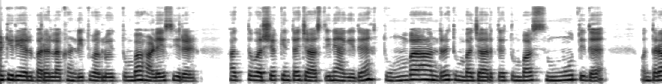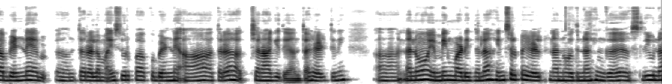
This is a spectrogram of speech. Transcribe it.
ಮೆಟೀರಿಯಲ್ ಬರಲ್ಲ ಖಂಡಿತವಾಗ್ಲೂ. ಇದು ತುಂಬ ಹಳೆ ಸೀರೆ. ಹತ್ತು ವರ್ಷಕ್ಕಿಂತ ಜಾಸ್ತಿನೇ ಆಗಿದೆ. ತುಂಬ ಅಂದರೆ ತುಂಬ ಜಾರುತ್ತೆ, ತುಂಬ ಸ್ಮೂತ್ ಇದೆ. ಒಂಥರ ಬೆಣ್ಣೆ ಅಂತಾರಲ್ಲ ಮೈಸೂರು ಪಾಕು ಬೆಣ್ಣೆ ಆ ಥರ ಚೆನ್ನಾಗಿದೆ ಅಂತ ಹೇಳ್ತೀನಿ. ನಾನು ಎಮ್ಮಿಂಗ್ ಮಾಡಿದ್ನಲ್ಲ, ಇನ್ನು ಸ್ವಲ್ಪ ಎಳ್, ನಾನು ಅದನ್ನು ಹಿಂಗೆ ಸ್ಲೀವ್ನ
